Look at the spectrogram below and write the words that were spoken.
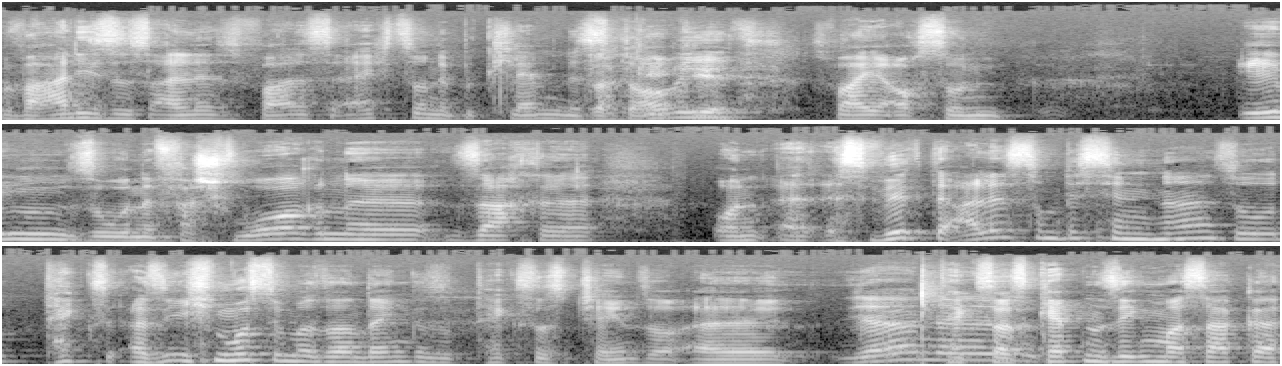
war dieses alles, war das echt so eine beklemmende Sag Story. Es war ja auch so ein eben so eine verschworene Sache. Und äh, es wirkte alles so ein bisschen, ne, so Tex also ich musste immer so denken, so Texas Chainsaw, äh, Ja, ne, Texas Kettensägen-Massaker,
